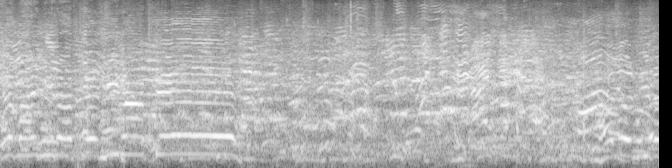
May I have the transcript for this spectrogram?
એ ભાઈ નિરાતે નિરાતે હાલો નિરાતે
